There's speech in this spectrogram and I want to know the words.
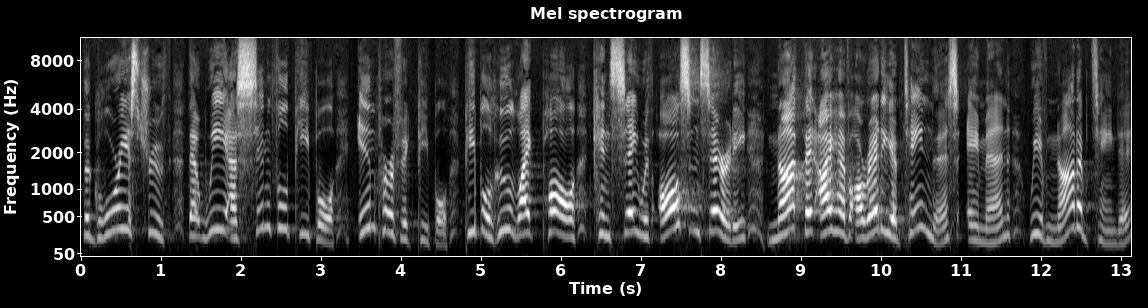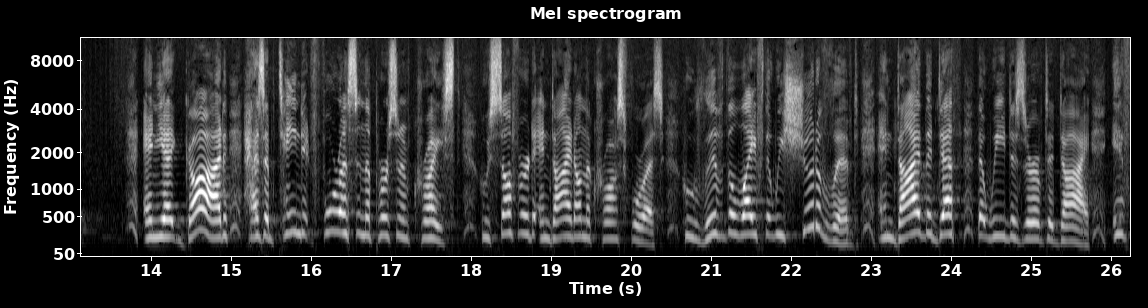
the glorious truth that we, as sinful people, imperfect people, people who, like Paul, can say with all sincerity, Not that I have already obtained this, amen, we have not obtained it. And yet, God has obtained it for us in the person of Christ, who suffered and died on the cross for us, who lived the life that we should have lived, and died the death that we deserve to die. If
